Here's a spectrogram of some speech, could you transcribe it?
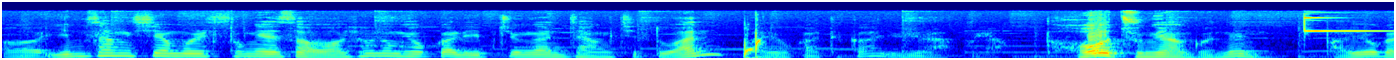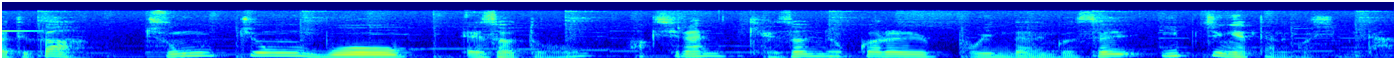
어, 임상시험을 통해서 효능효과를 입증한 장치 또한 바이오가드가 유일하고요. 더 중요한 것은 바이오가드가 중증 무호흡에서도 확실한 개선 효과를 보인다는 것을 입증했다는 것입니다.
